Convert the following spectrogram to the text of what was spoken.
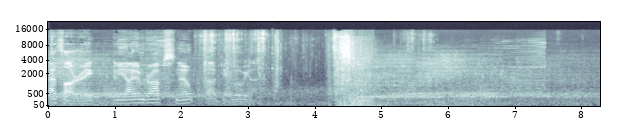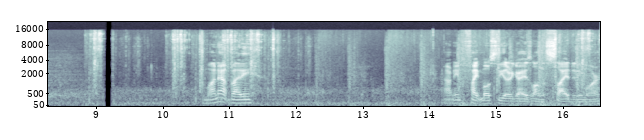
That's alright. Any item drops? Nope. Okay, moving on. Come on out, buddy. I don't need to fight most of the other guys along the side anymore.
